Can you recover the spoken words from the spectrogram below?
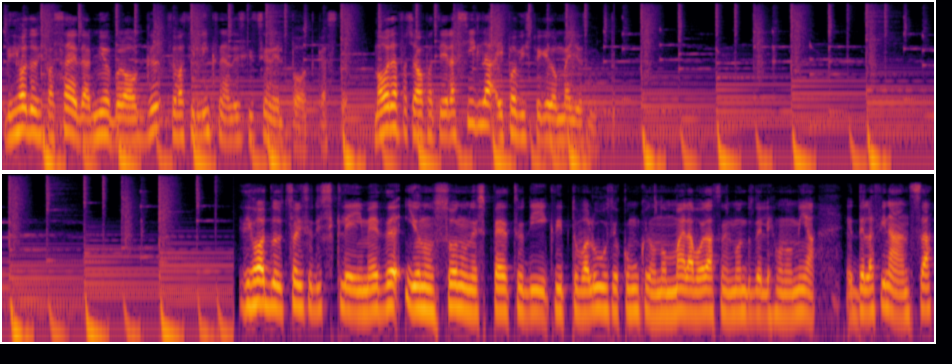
Vi ricordo di passare dal mio blog, trovate il link nella descrizione del podcast. Ma ora facciamo partire la sigla e poi vi spiegherò meglio tutto. Ricordo il solito disclaimer, io non sono un esperto di criptovalute o comunque non ho mai lavorato nel mondo dell'economia e della finanza,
